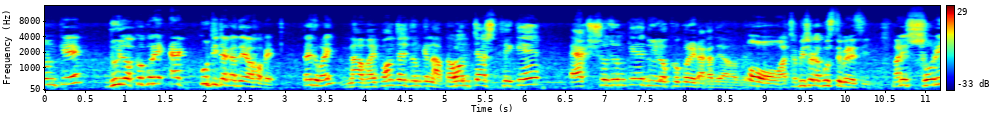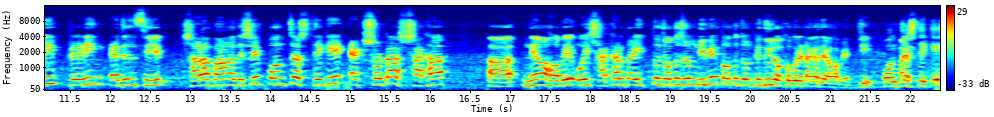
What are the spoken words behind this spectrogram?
জনকে দুই লক্ষ করে এক কোটি টাকা দেওয়া হবে। তাই তো ভাই? না ভাই পঞ্চাশ জনকে না পঞ্চাশ থেকে একশো জনকে দুই লক্ষ করে টাকা দেওয়া হবে। ও আচ্ছা বিষয়টা বুঝতে পেরেছি। মানে শরীফ ট্রেডিং এজেন্সির সারা বাংলাদেশে পঞ্চাশ থেকে একশোটা শাখা নেওয়া হবে। ওই শাখার দায়িত্ব যতজন নিবে ততজনকে দুই লক্ষ করে টাকা দেওয়া হবে। জি পঞ্চাশ মানে- থেকে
